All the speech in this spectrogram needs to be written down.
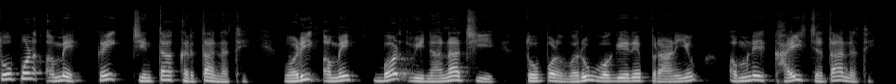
તો પણ અમે કંઈ ચિંતા કરતા નથી. વળી અમે બળ વિનાના છીએ, તો પણ વરુ વગેરે પ્રાણીઓ અમને ખાઈ જતા નથી.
